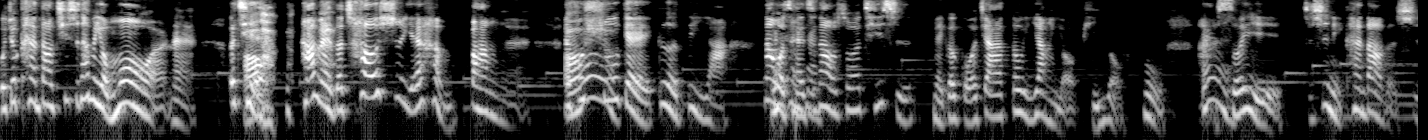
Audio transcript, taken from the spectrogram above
我就看到其实他们有 mall 呢，而且 他们的超市也很棒哎，还不输给各地呀、啊。那我才知道说，其实每个国家都一样有贫有富啊、呃，所以只是你看到的是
